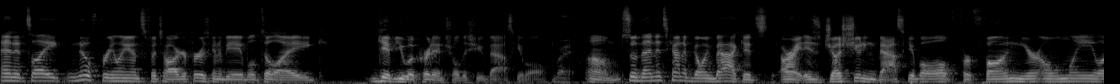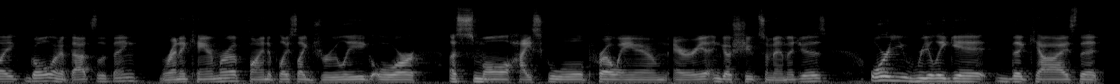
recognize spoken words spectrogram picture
And it's like, no freelance photographer is going to be able to like give you a credential to shoot basketball. Right. Um, so then it's kind of going back. It's all right. Is just shooting basketball for fun your only like goal? And if that's the thing, rent a camera, find a place like Drew League or a small high school pro am area and go shoot some images. Or you really get the guys that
